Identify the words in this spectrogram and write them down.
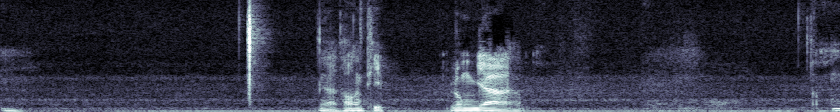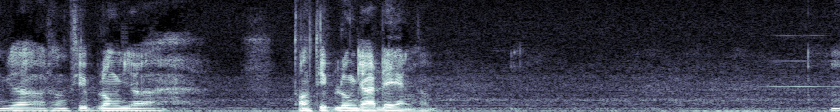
อืมเหนือท้องทิพย์ลงยาครับ งยาทองทิพย์ลงยาทองทิพย์ลงยาแดงครับ อื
